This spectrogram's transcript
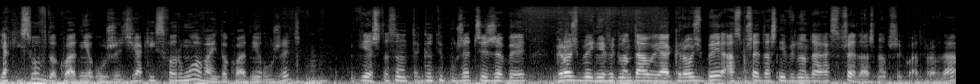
jakich słów dokładnie użyć, jakich sformułowań dokładnie użyć. Wiesz, to są tego typu rzeczy, żeby groźby nie wyglądały jak groźby, a sprzedaż nie wyglądała jak sprzedaż na przykład, prawda?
